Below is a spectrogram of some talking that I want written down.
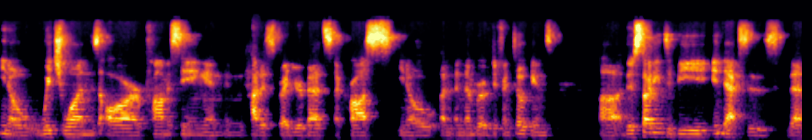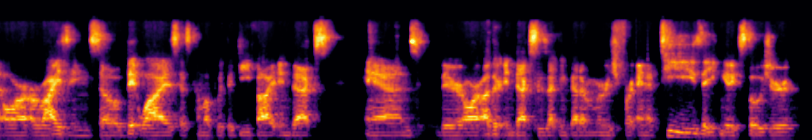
you know, which ones are promising and, and how to spread your bets across, you know, a, a number of different tokens, uh, there's starting to be indexes that are arising. So Bitwise has come up with a DeFi index and there are other indexes, I think, that emerge for NFTs that you can get exposure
